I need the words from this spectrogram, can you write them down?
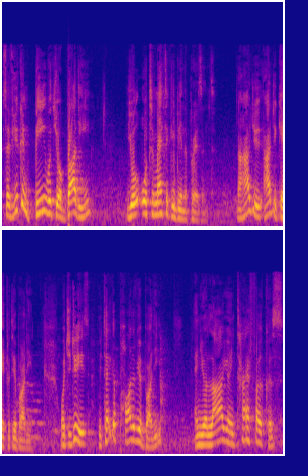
So if you can be with your body, you'll automatically be in the present. Now, how do you, how do you get with your body? What you do is you take a part of your body and you allow your entire focus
